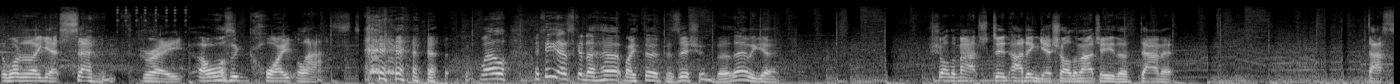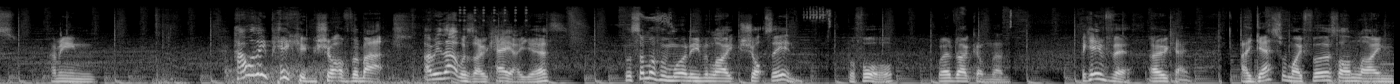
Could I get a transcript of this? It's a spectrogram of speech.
What did I get? Seventh. Great. I wasn't quite last. well, I think that's going to hurt my third position, but there we go. Shot of the match. Did I didn't get shot of the match either. Damn it. That's... I mean... How are they picking shot of the match? I mean, that was okay, I guess. But some of them weren't even, like, shots in before. Where did I come then? I came fifth. Okay. I guess for my first online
